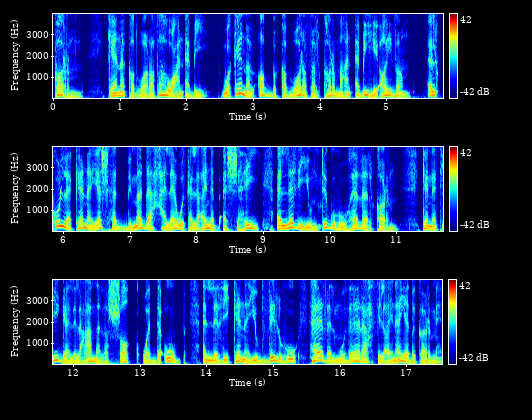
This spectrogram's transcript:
كرم كان قد ورثه عن أبيه وكان الأب قد ورث الكرم عن أبيه أيضا. الكل كان يشهد بمدى حلاوة العنب الشهي الذي ينتجه هذا الكرم كنتيجة للعمل الشاق والدؤوب الذي كان يبذله هذا المزارع في العناية بكرمه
